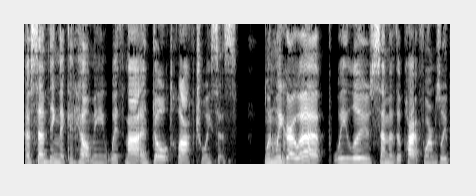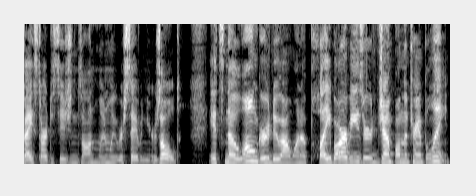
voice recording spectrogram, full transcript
of something that could help me with my adult life choices. When we grow up, we lose some of the platforms we based our decisions on when we were seven years old. It's no longer do I want to play Barbies or jump on the trampoline.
